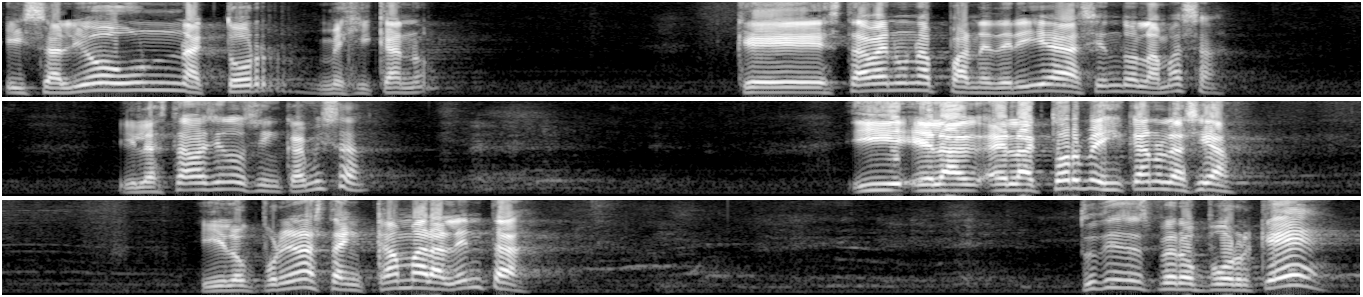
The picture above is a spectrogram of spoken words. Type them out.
y salió un actor mexicano que estaba en una panadería haciendo la masa y la estaba haciendo sin camisa. Y el, actor mexicano le hacía y lo ponían hasta en cámara lenta. Tú dices, pero ¿por qué?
